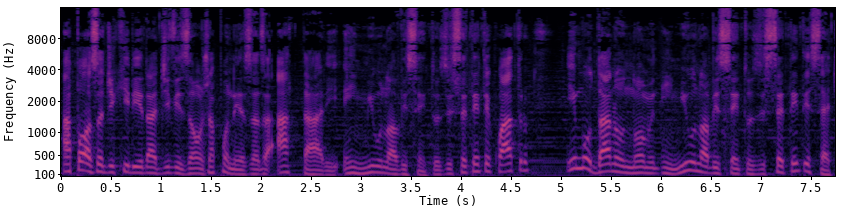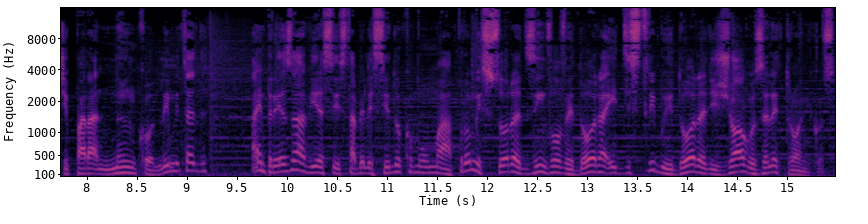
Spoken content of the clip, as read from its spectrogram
Após adquirir a divisão japonesa da Atari em 1974 e mudar o nome em 1977 para Namco Limited, a empresa havia se estabelecido como uma promissora desenvolvedora e distribuidora de jogos eletrônicos,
